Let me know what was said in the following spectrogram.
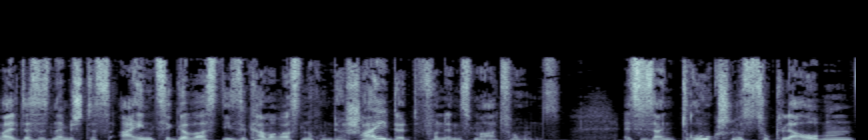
weil das ist nämlich das Einzige, was diese Kameras noch unterscheidet von den Smartphones. Es ist ein Trugschluss zu glauben,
